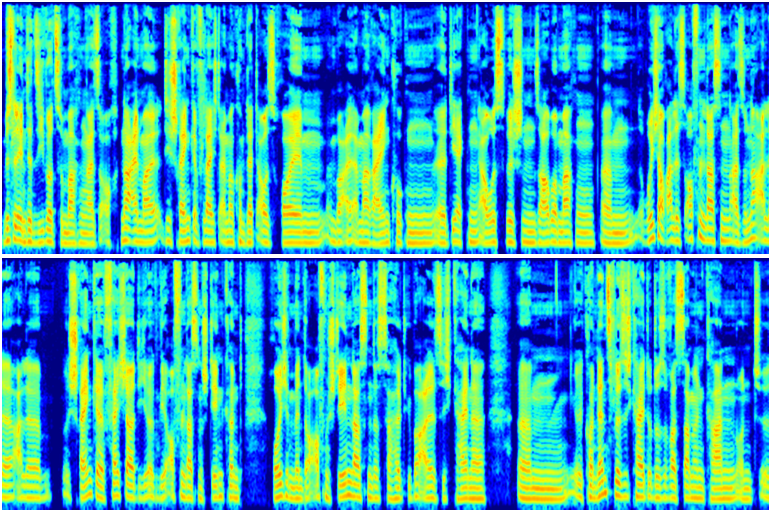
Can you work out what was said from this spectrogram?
ein bisschen intensiver zu machen. Also auch ne, einmal die Schränke vielleicht einmal komplett ausräumen, überall einmal reingucken, äh, die Ecken auswischen, sauber machen, ähm, ruhig auch alles offen lassen. Also ne, alle, alle Schränke, Fächer, die irgendwie offen lassen stehen könnt, ruhig im Winter offen stehen lassen, dass da halt überall sich keine ähm, Kondensflüssigkeit oder sowas sammeln kann und äh,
